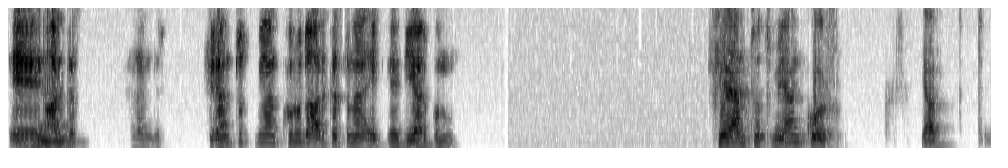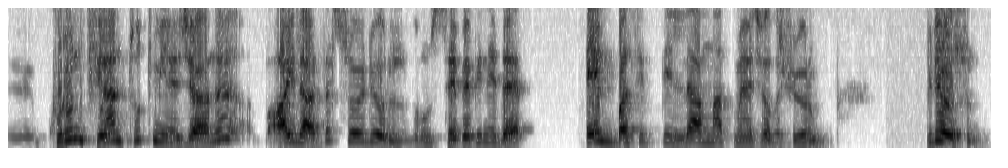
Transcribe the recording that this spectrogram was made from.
Ee, arkasını değerlendir. Fren tutmayan kuru da arkasına ekle diğer konumuz. fren tutmayan kur. Ya kurun fren tutmayacağını aylardır söylüyoruz. Bunun sebebini de en basit dille anlatmaya çalışıyorum. Biliyorsun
